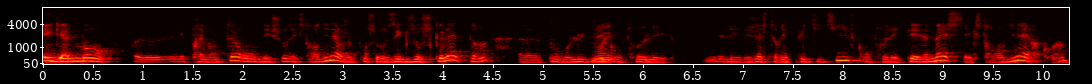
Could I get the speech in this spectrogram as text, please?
Également, euh, les préventeurs ont des choses extraordinaires. Je pense aux exosquelettes hein, euh, pour lutter contre les, les, gestes répétitifs, contre les TMS, c'est extraordinaire. Quoi. Hein.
